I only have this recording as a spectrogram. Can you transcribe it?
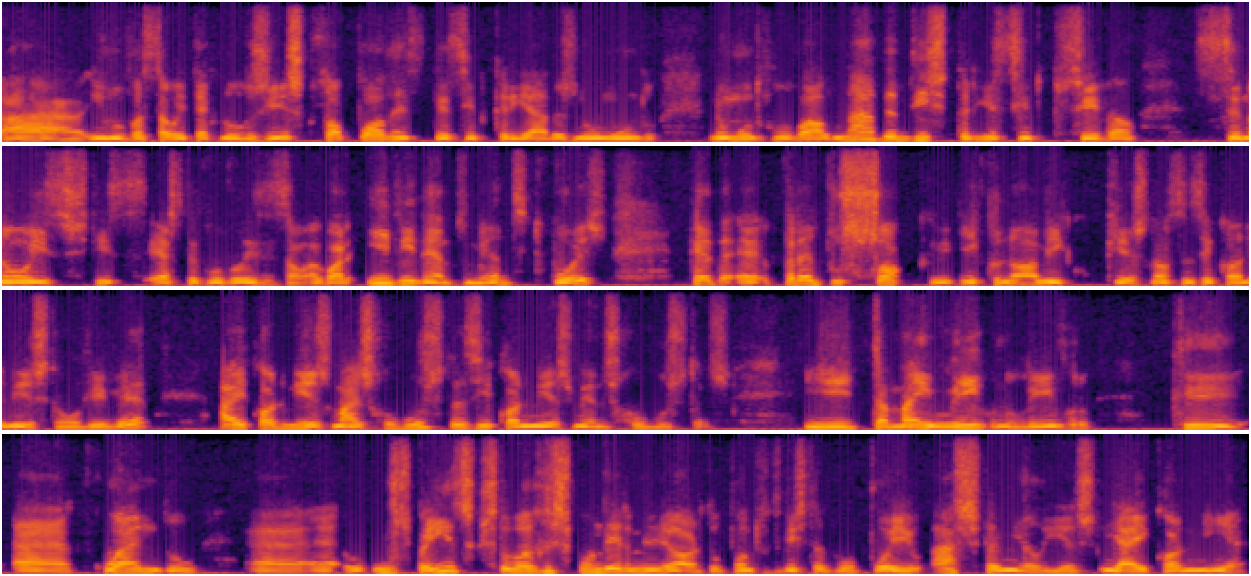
há inovação e tecnologias que só podem ter sido criadas no mundo, no mundo global. Nada disto teria sido possível se não existisse esta globalização. Agora, evidentemente, depois, cada, eh, perante o choque económico que as nossas economias estão a viver, há economias mais robustas e economias menos robustas. E também ligo no livro que uh, quando uh, os países que estão a responder melhor do ponto de vista do apoio às famílias e à economia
